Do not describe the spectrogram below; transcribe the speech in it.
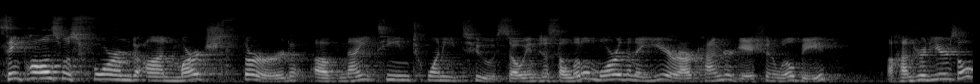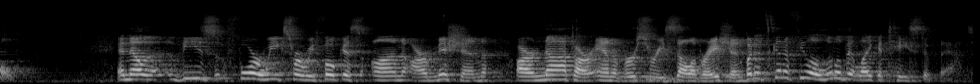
St. Paul's was formed on March 3rd of 1922. So in just a little more than a year our congregation will be 100 years old. And now these 4 weeks where we focus on our mission are not our anniversary celebration, but it's going to feel a little bit like a taste of that.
